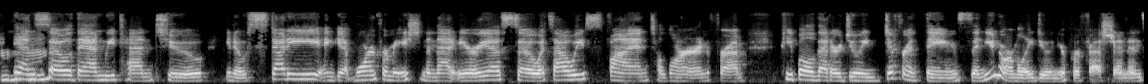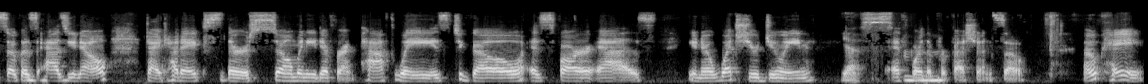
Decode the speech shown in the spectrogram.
Mm-hmm. And so then we tend to, you know, study and get more information in that area. So it's always fun to learn from people that are doing different things than you normally do in your profession. And so, because mm-hmm. as you know, dietetics, there's so many different pathways to go as far as, you know, what you're doing Yes. For mm-hmm. the profession. So, okay.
